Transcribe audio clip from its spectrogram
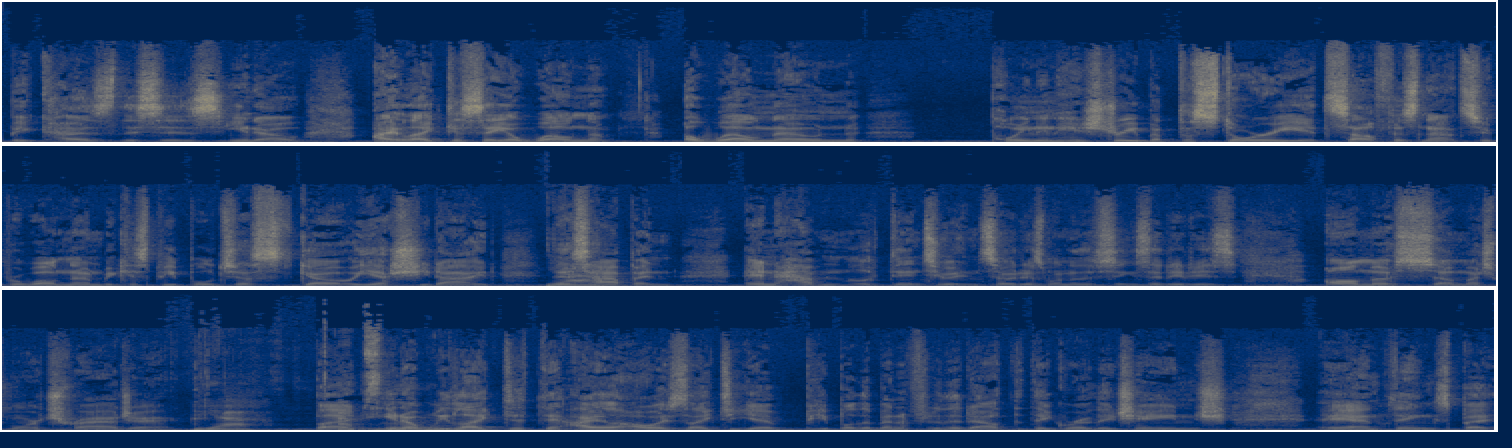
Because this is, you know, I like to say a well known a well known point in history, but the story itself is not super well known because people just go, oh, yes, she died. This yeah. happened and haven't looked into it. And so it is one of those things that it is almost so much more tragic. Yeah. But, absolutely. you know, we like to, I always like to give people the benefit of the doubt that they grow, they change and things. But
